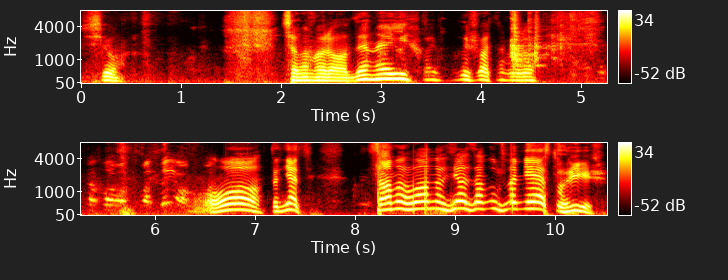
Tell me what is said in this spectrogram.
Все. Це номера. Де неї? Хай лежать номера. О, то нет. Саме головне взяти за нужне місто, Гриш.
